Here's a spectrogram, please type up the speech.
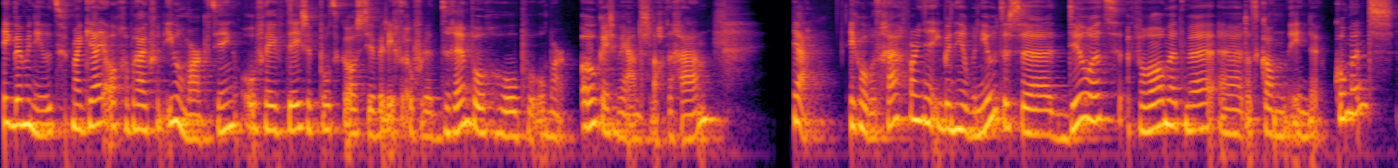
Ik ben benieuwd, maak jij al gebruik van e-mailmarketing of heeft deze podcast je wellicht over de drempel geholpen om er ook eens mee aan de slag te gaan? Ja, ik hoor het graag van je. Ik ben heel benieuwd, dus uh, deel het vooral met me. Uh, dat kan in de comments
